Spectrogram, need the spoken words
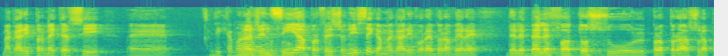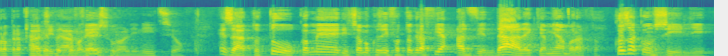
magari permettersi eh, un'agenzia professionistica magari vorrebbero avere delle belle foto sul proprio- sulla propria Anche pagina perché magari Facebook. sono all'inizio. Esatto, tu come diciamo così fotografia aziendale, chiamiamola, Certo. cosa consigli?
